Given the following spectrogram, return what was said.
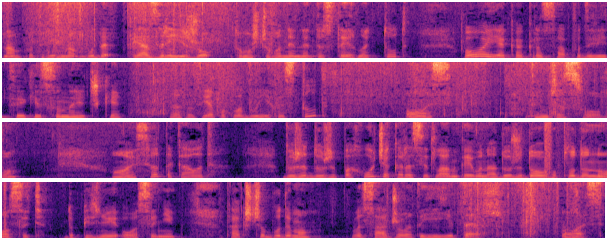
нам потрібно буде. Я зріжу, тому що вони не достигнуть тут. Ой, яка краса! Подивіться, які сунички. Зараз я покладу їх ось тут. Ось, тимчасово. Ось от така от дуже-дуже пахуча карасітланка, і вона дуже довго плодоносить до пізньої осені. Так що будемо висаджувати її теж. Ось.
